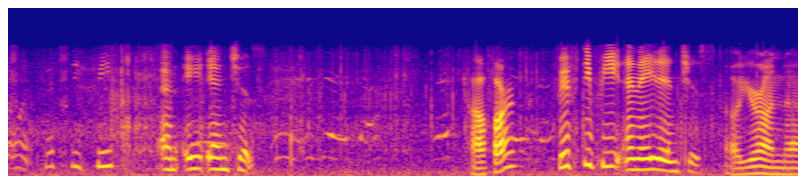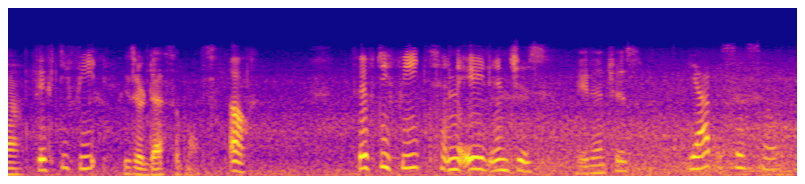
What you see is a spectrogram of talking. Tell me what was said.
It went 50 feet and 8 inches. How far? 50 feet and 8 inches. Oh, you're on. Uh, 50 feet. these are decimals. Oh. 50 feet and 8 inches. Eight inches. Yep, so so.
